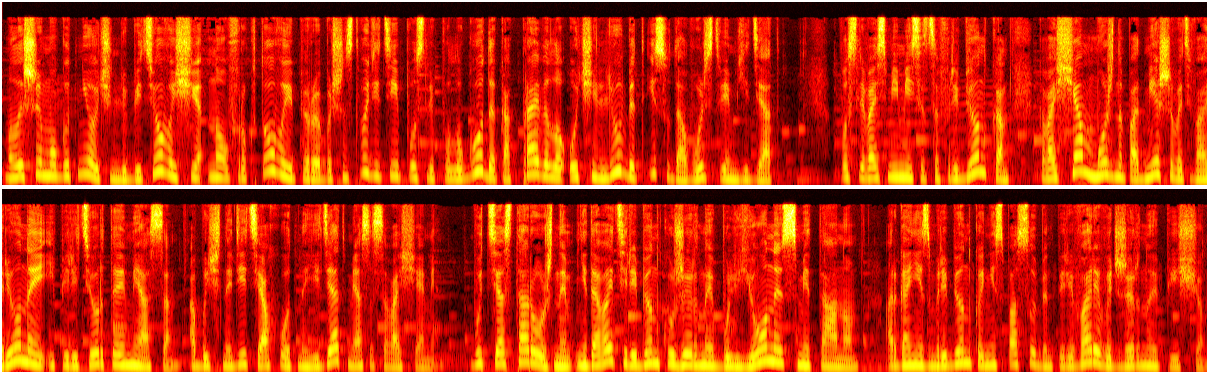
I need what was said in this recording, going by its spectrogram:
Малыши могут не очень любить овощи, но фруктовые пюре большинство детей после полугода, как правило, очень любят и с удовольствием едят – После 8 месяцев ребенка к овощам можно подмешивать вареное и перетертое мясо. Обычно дети охотно едят мясо с овощами. Будьте осторожны, не давайте ребенку жирные бульоны, сметану. Организм ребенка не способен переваривать жирную пищу.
